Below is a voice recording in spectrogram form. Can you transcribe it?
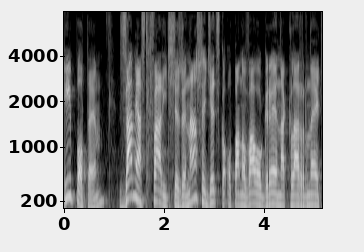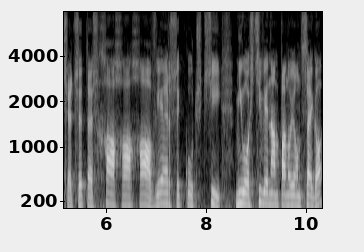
I potem, zamiast chwalić się, że nasze dziecko opanowało grę na klarnecie, czy też ha, ha, ha, wierszy ku czci miłościwie nam panującego,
